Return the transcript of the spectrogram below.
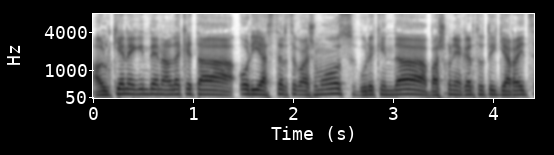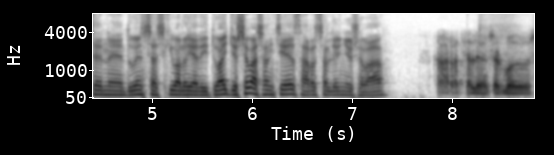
Aulkian egin den aldaketa hori aztertzeko asmoz, gurekin da Baskonia gertutik jarraitzen eh, duen saskibaloia ditua. Joseba Sánchez, arrasaldeon Joseba. Arratxaldean, zer moduz.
